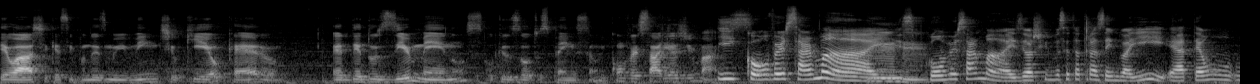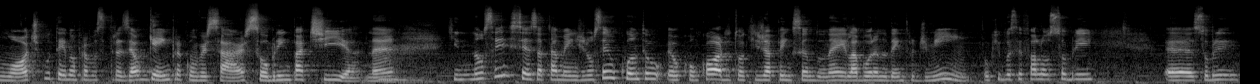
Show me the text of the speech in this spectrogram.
Eu acho que assim, para 2020, o que eu quero é deduzir menos o que os outros pensam e conversar e agir mais. E conversar mais, Uhum. conversar mais. Eu acho que você está trazendo aí é até um, um ótimo tema para você trazer alguém para conversar sobre empatia, né? Que não sei se exatamente, não sei o quanto eu, eu concordo, tô aqui já pensando, né, elaborando dentro de mim o que você falou sobre, é, sobre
